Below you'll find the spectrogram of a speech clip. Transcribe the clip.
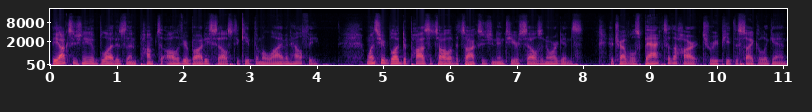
The oxygenated blood is then pumped to all of your body cells to keep them alive and healthy. Once your blood deposits all of its oxygen into your cells and organs, it travels back to the heart to repeat the cycle again.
